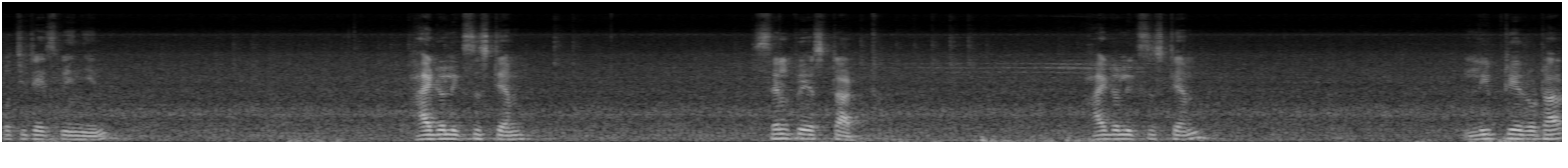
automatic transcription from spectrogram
পঁচিশ এইচপি ইঞ্জিন। হাইড্রোলিক সিস্টেম সেলফে স্টার্ট হাইড্রোলিক সিস্টেম লিফটে রোটার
